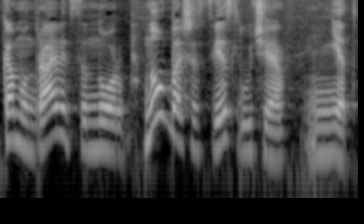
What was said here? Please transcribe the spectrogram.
Кому нравится, норм. Но в большинстве случаев нет.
